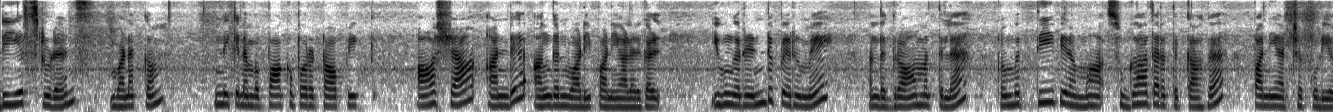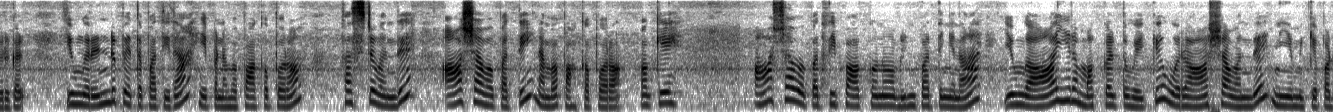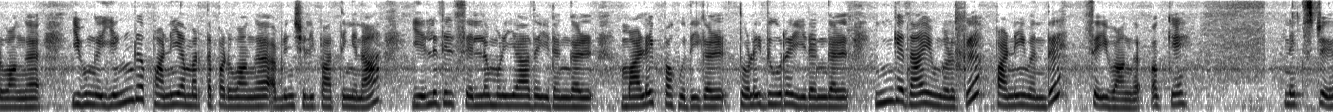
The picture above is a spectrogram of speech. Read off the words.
Dear students வணக்கம். இன்றைக்கி நம்ம பார்க்க போகிற டாபிக் ஆஷா அண்டு அங்கன்வாடி பணியாளர்கள். இவங்க ரெண்டு பேருமே அந்த கிராமத்தில் ரொம்ப தீவிரமாக சுகாதாரத்துக்காக பணியாற்றக்கூடியவர்கள். இவங்க ரெண்டு பேர்த்த பற்றி தான் இப்போ நம்ம பார்க்க போகிறோம் ஃபஸ்ட்டு வந்து ஆஷாவை பற்றி நம்ம பார்க்க போகிறோம் ஓகே ஆஷாவை பற்றி பார்க்கணும் அப்படின்னு பார்த்தீங்கன்னா இவங்க ஆயிரம் மக்கள் தொகைக்கு ஒரு ஆஷா வந்து நியமிக்கப்படுவாங்க. இவங்க எங்கே பணியமர்த்தப்படுவாங்க அப்படின்னு சொல்லி பார்த்தீங்கன்னா எளிதில் செல்ல முடியாத இடங்கள் மலைப்பகுதிகள் தொலைதூர இடங்கள் இங்கே தான் இவங்களுக்கு பணி வந்து செய்வாங்க. ஓகே நெக்ஸ்ட்டு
